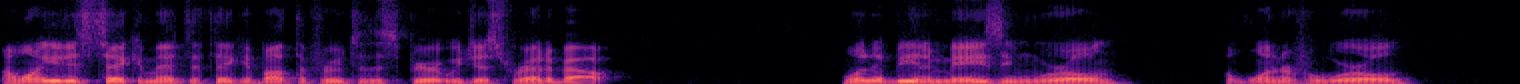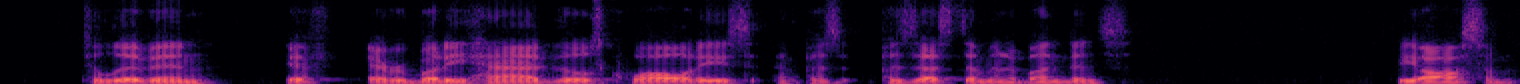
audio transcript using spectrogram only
I want you to just take a minute to think about the fruits of the Spirit we just read about. Wouldn't it be an amazing world, a wonderful world, to live in if everybody had those qualities and pos- possessed them in abundance? Be awesome.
